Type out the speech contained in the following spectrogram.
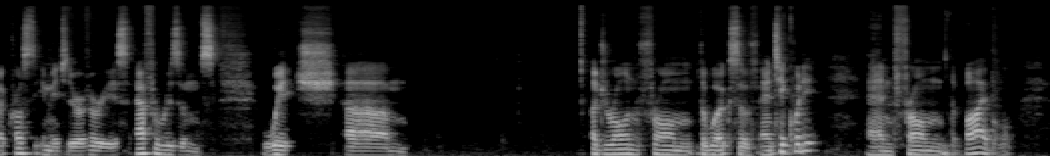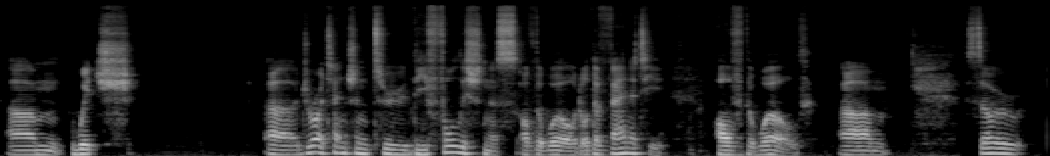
across the image there are various aphorisms which um, are drawn from the works of antiquity and from the Bible, um, which uh, draw attention to the foolishness of the world or the vanity of the world. Um, so,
